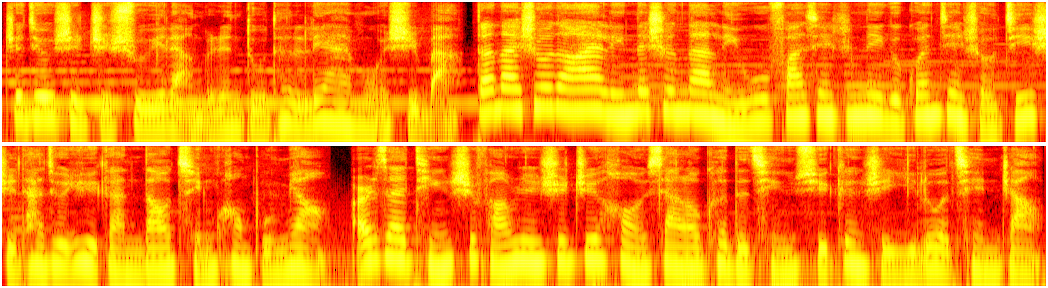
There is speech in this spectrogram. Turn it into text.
这就是只属于两个人独特的恋爱模式吧。当他收到艾琳的圣诞礼物，发现是那个关键手机时，他就预感到情况。不妙，而在停尸房认尸之后，夏洛克的情绪更是一落千丈。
